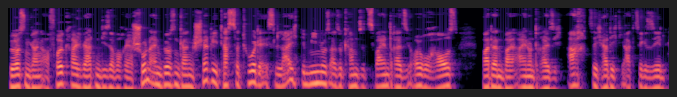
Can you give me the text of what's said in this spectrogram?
Börsengang erfolgreich. Wir hatten dieser Woche ja schon einen Börsengang. Sherry Tastatur, der ist leicht im Minus, also kam zu 32 Euro raus, war dann bei 31,80 hatte ich die Aktie gesehen.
